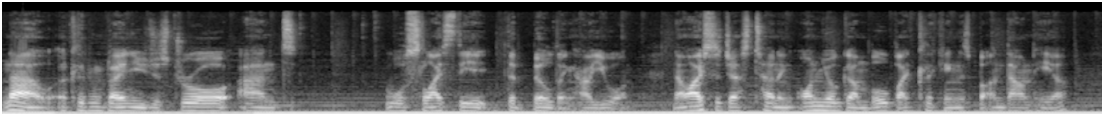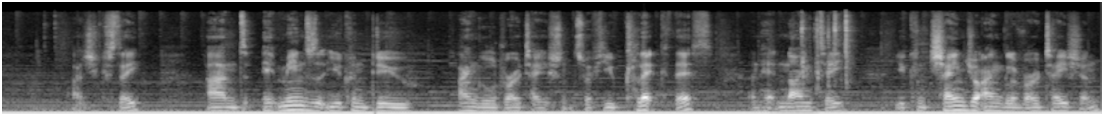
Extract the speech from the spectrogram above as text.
Now, a clipping plane you just draw and will slice the, the building how you want. Now I suggest turning on your gumball by clicking this button down here, as you can see, and it means that you can do angled rotation. So if you click this and hit 90, you can change your angle of rotation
